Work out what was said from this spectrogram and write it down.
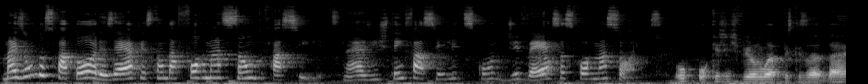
Mas um dos fatores é a questão da formação do facilities. Né? A gente tem facilities com diversas formações. O, o que a gente viu numa pesquisa da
